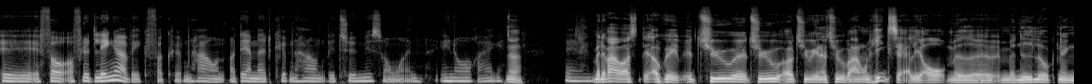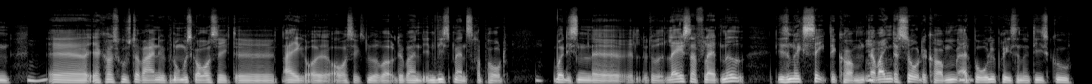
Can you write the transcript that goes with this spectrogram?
øh, for at flytte længere væk fra København, og dermed at København vil tømmes over en, en årrække. Ja. Øhm. Men det var jo også, okay, 2020 og 2021 var nogle helt særlige år med, øh, med nedlukningen. Mm-hmm. Øh, jeg kan også huske, der var en økonomisk oversigt, øh, nej ikke oversigt, det var en, en vismandsrapport, mm. hvor de sådan, øh, du ved, lagde sig fladt ned. De havde simpelthen ikke set det komme. Mm. Der var ingen, der så det komme, at boligpriserne de skulle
